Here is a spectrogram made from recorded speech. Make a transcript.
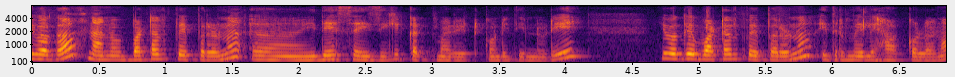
ಇವಾಗ ನಾನು ಬಟರ್ ಪೇಪರನ್ನು ಇದೇ ಸೈಜಿಗೆ ಕಟ್ ಮಾಡಿ ಇಟ್ಕೊಂಡಿದ್ದೀನಿ ನೋಡಿ. ಇವಾಗ ಬಟರ್ ಪೇಪರನ್ನು ಇದ್ರ ಮೇಲೆ ಹಾಕ್ಕೊಳ್ಳೋಣ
